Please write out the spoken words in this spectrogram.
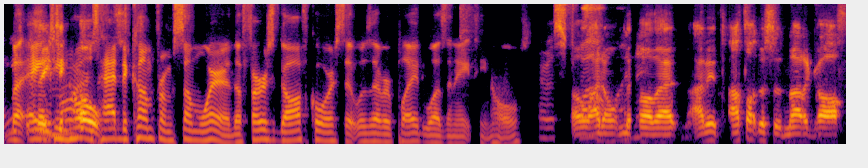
you but 18 18 holes holes. had to come from somewhere. The first golf course that was ever played wasn't 18 holes. It was Oh, I don't know all that. I didn't. I thought this was not a golf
